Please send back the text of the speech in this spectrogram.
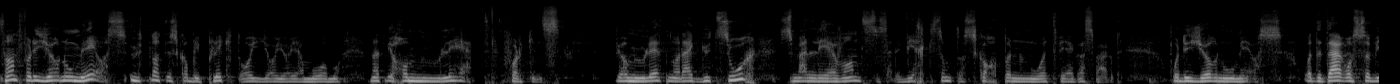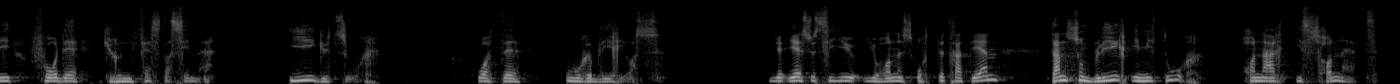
Sant? For det gjør noe med oss, uten at det skal bli plikt. Oi, oi, oi, jeg må, må. Men at vi har mulighet, folkens, vi har muligheten når det er Guds ord som er levende, så er det virksomt og skarpere enn noe tvega sverd. Og det gjør noe med oss. Og det er der også vi får det grunnfesta sinnet i Guds ord. Og at det ordet blir i oss. Jesus sier i Johannes 8, 31, Den som blir i mitt ord, han er i sannhet.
